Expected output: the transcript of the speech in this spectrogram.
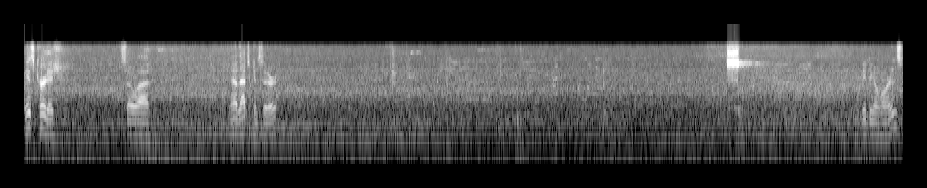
is Kurdish. So uh, have that to consider. Beeping of horns.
